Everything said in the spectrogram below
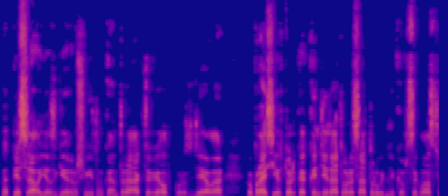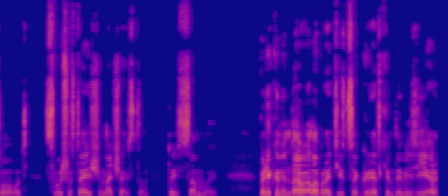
Подписал я с Гером Шмидтом контракт, ввел в курс дела, попросив только кандидатуры сотрудников согласовывать с вышестоящим начальством, то есть со мной. Порекомендовал обратиться к Гретхен де Мезьер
